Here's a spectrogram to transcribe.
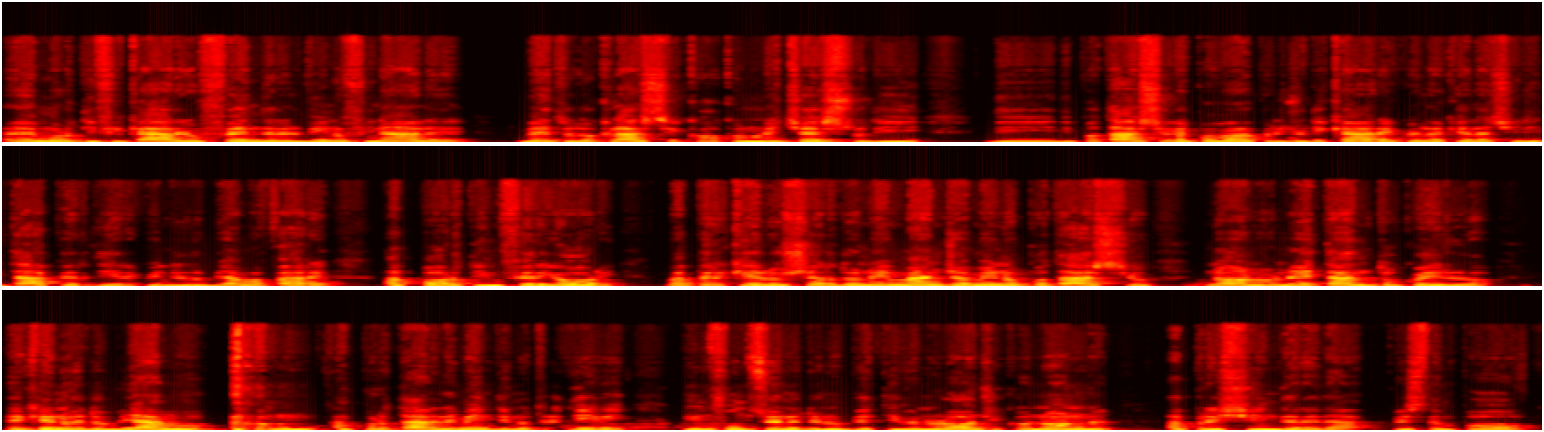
eh, mortificare, offendere il vino finale metodo classico con un eccesso di, di, di, potassio che poi va a pregiudicare quella che è l'acidità, per dire. Quindi dobbiamo fare apporti inferiori. Ma perché lo Chardonnay mangia meno potassio? No, non è tanto quello è che noi dobbiamo apportare elementi nutritivi in funzione di un obiettivo enologico, non a prescindere da. Questa è un po'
